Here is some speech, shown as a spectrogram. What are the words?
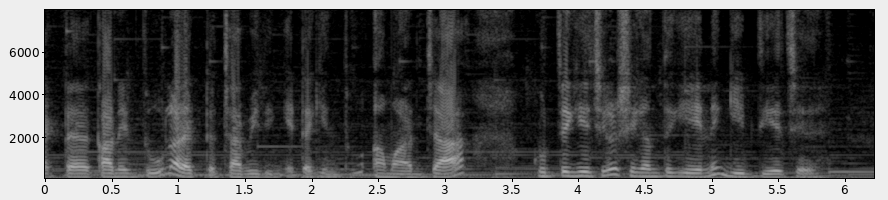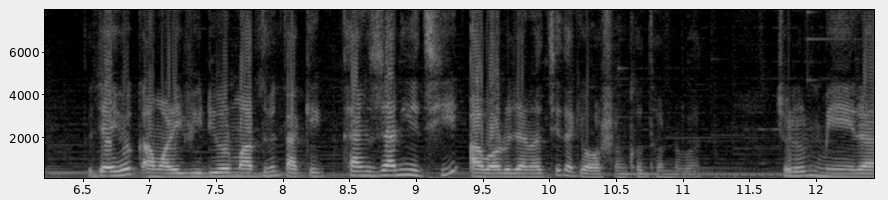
একটা কানের দুল আর একটা চাবি রিং এটা কিন্তু আমার যা ঘুরতে গিয়েছিল সেখান থেকে এনে গিফট দিয়েছে। তো যাই হোক, আমার এই ভিডিওর মাধ্যমে তাকে থ্যাঙ্কস জানিয়েছি, আবারও জানাচ্ছি তাকে অসংখ্য ধন্যবাদ। চলুন, মেয়েরা,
